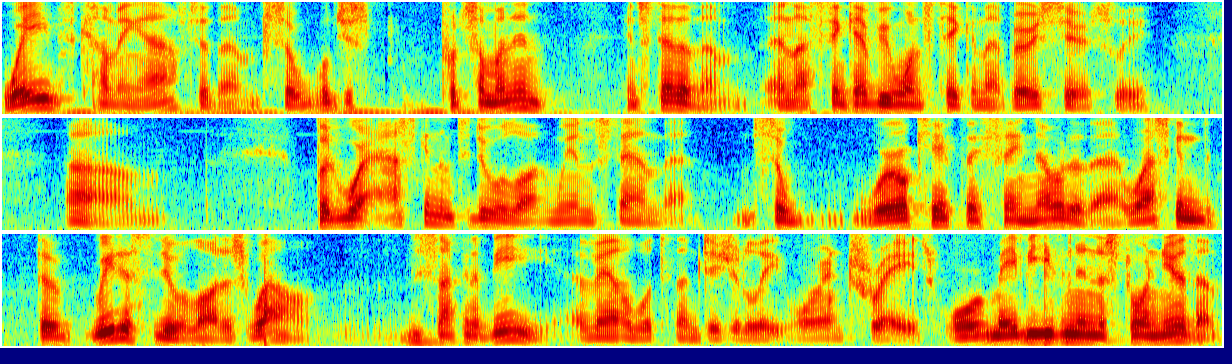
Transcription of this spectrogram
waves coming after them, so we'll just put someone in instead of them. And I think everyone's taken that very seriously. Um, but we're asking them to do a lot, and we understand that. So we're okay if they say no to that. We're asking the, the readers to do a lot as well. It's not going to be available to them digitally or in trade or maybe even in a store near them.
